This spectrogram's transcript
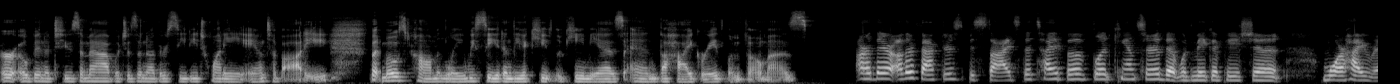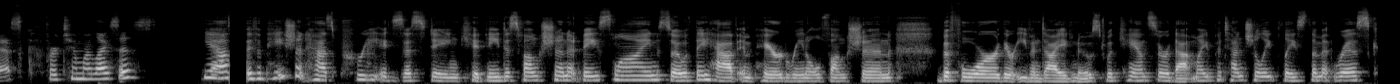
or obinutuzumab, which is another CD20 antibody. But most commonly, we see it in the acute leukemias and the high grade lymphomas. Are there other factors besides the type of blood cancer that would make a patient more high risk for tumor lysis? Yeah, if a patient has pre existing kidney dysfunction at baseline, so if they have impaired renal function before they're even diagnosed with cancer, that might potentially place them at risk.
